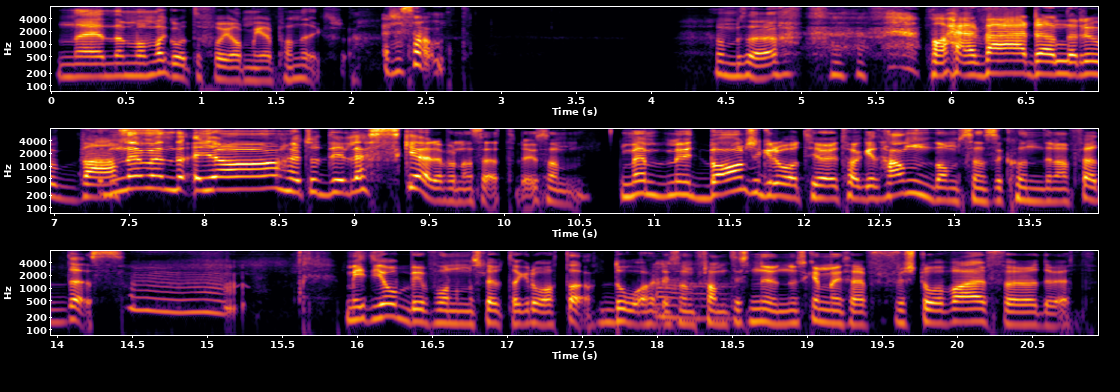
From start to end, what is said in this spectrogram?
Nej, när mamma går då får jag mer panik tror jag. Är det sant? Så här, Vad är världen rubbas? Nej men ja, jag tror det är läskigare på något sätt. Liksom. Men mitt barns gråt har jag tagit hand om sen sekunderna föddes. Mitt jobb är att få honom att sluta gråta. Då, liksom, fram tills nu. Nu ska man ju så förstå varför. Du vet.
